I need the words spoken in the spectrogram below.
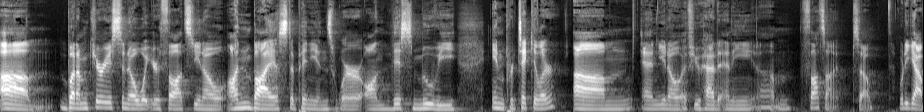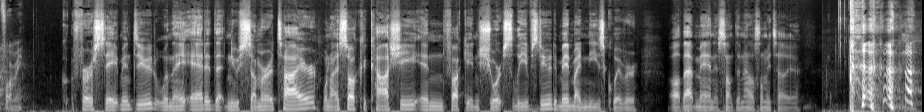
Um, but I'm curious to know what your thoughts, you know, unbiased opinions were on this movie in particular. Um, and you know, if you had any um, thoughts on it. So, what do you got for me? First statement, dude. When they added that new summer attire, when I saw Kakashi in fucking short sleeves, dude, it made my knees quiver. Oh, that man is something else. Let me tell you.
